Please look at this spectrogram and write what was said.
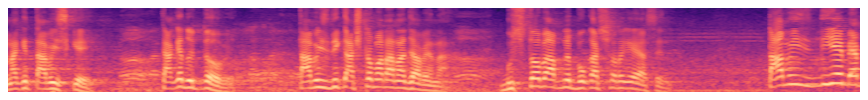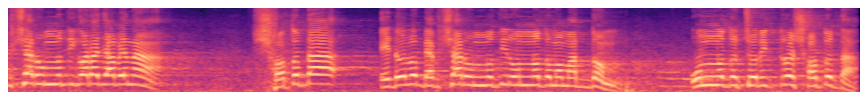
নাকি তাবিজকে? কাকে ধরতে হবে? তাবিজ দিয়ে কাস্টমার আনা যাবে না। বুঝতে হবে আপনি বোকার স্বর্গে আছেন। তাবিজ দিয়ে ব্যবসার উন্নতি করা যাবে না। সততা, এটা হলো ব্যবসার উন্নতির অন্যতম মাধ্যম। উন্নত চরিত্র সততা,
